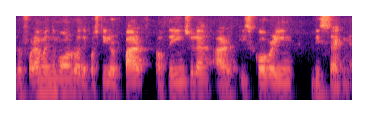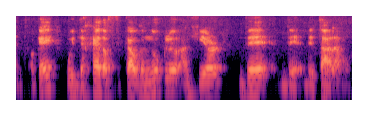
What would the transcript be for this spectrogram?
the foramen of Monro, the posterior part of the insula are, is covering this segment, okay? With the head of the caudate nucleus and here the, the, the thalamus.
